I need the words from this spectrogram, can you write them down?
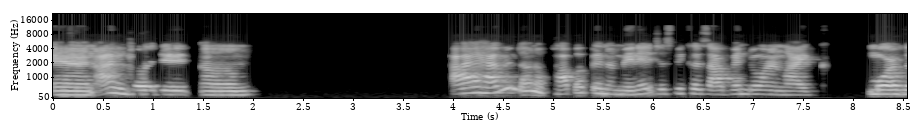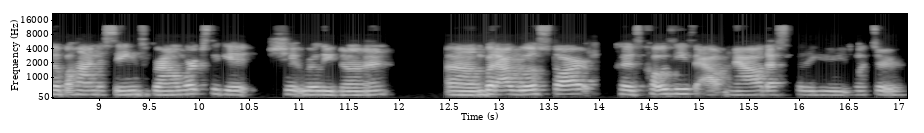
And I enjoyed it. Um, I haven't done a pop up in a minute just because I've been doing like more of the behind the scenes groundworks to get shit really done. Um, but I will start because Cozy's out now. That's the winter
